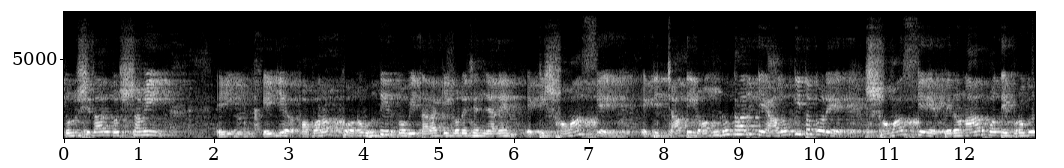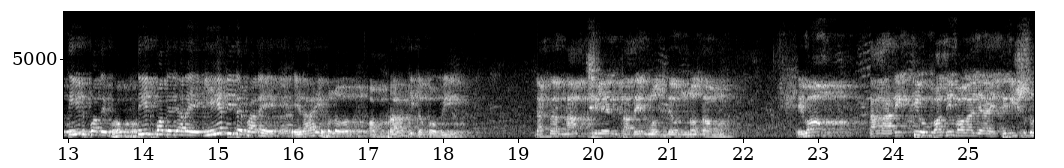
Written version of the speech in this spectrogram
তুলসীদার গোস্বামী এই এই যে অপরক্ষ অনুভূতির কবি তারা কি করেছেন জানেন? একটি সমাজকে, একটি জাতির অন্ধকারকে আলোকিত করে সমাজকে প্রেরণার পথে, প্রগতির পথে, ভক্তির পথে যারা এগিয়ে দিতে পারে, এরাই হলো অপ্রাকৃত কবি। ডাক্তার নাথ ছিলেন তাদের মধ্যে অন্যতম। এবং তার আরেকটি উপাধি বলা যায়, তিনি শুধু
